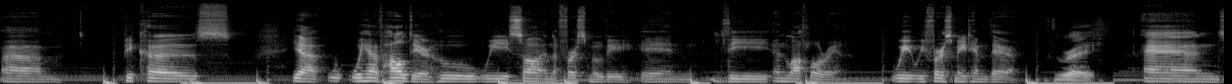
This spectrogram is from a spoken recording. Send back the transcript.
um, because yeah, we have Haldir, who we saw in the first movie in the in Lothlorien. We we first meet him there, Right, and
